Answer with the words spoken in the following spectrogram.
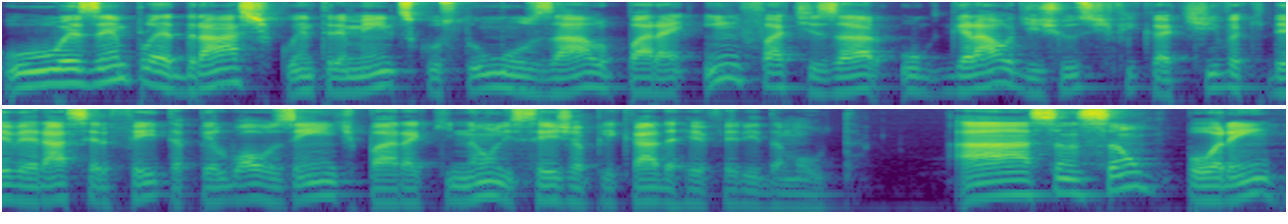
O exemplo é drástico, entre mentes costumam usá-lo para enfatizar o grau de justificativa que deverá ser feita pelo ausente para que não lhe seja aplicada a referida multa. A sanção, porém,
